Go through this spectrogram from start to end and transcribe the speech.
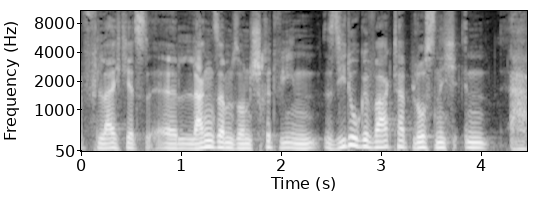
vielleicht jetzt äh, langsam so einen Schritt, wie ihn Sido gewagt hat, bloß nicht in, ah,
